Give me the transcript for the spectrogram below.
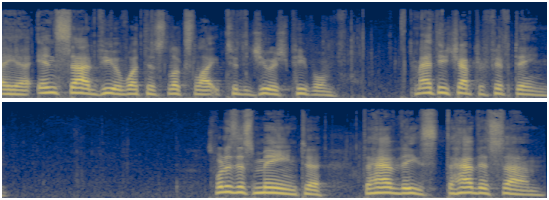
a uh, inside view of what this looks like to the Jewish people. Matthew chapter 15. So what does this mean to, to have these to have this um,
